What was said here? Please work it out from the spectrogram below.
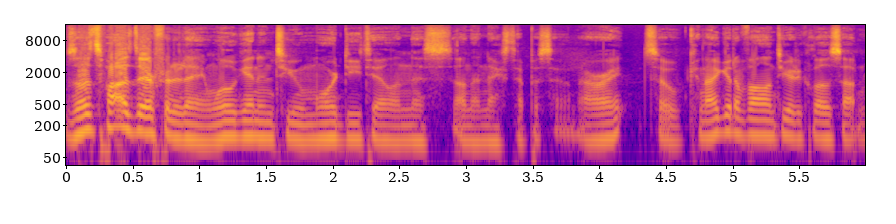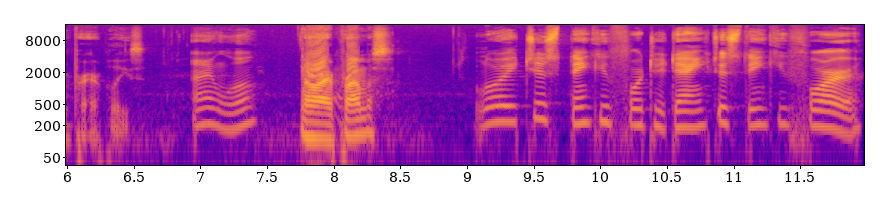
so let's pause there for today, and we'll get into more detail on this on the next episode. All right. So, can I get a volunteer to close out in prayer, please? I will. All right. Promise. Lord, just thank you for today. Just thank you for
